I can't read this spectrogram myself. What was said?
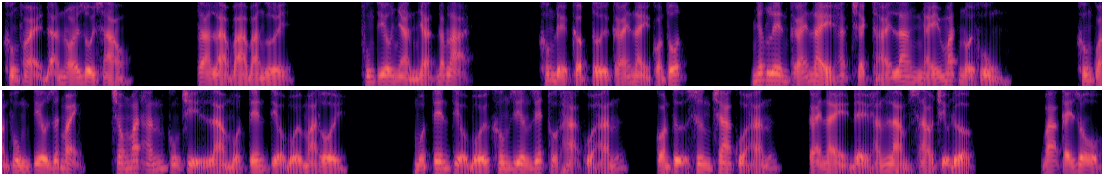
Không phải đã nói rồi sao? Ta là ba ba người phùng tiêu nhàn nhạt đáp lại. Không đề cập tới cái này còn tốt. Nhắc lên cái này hát trạch thái lang nháy mắt nội khủng không quản phùng tiêu rất mạnh, trong mắt hắn cũng chỉ là một tên tiểu bối mà thôi. Một tên tiểu bối không riêng giết thuộc hạ của hắn, còn tự xưng cha của hắn, cái này để hắn làm sao chịu được? Ba cái rồ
